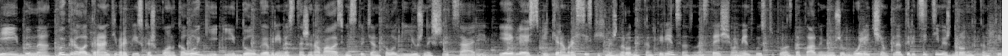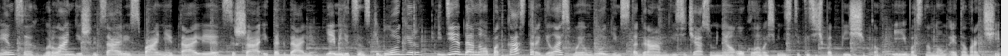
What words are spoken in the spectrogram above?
Лейдена, выиграла грант Европейской школы онкологии и долгое время стажировалась в Институте онкологии Южной Швейцарии. Я являюсь спикером российских международных конференций. На настоящий момент выступила с докладами уже более чем на 30 международных конференциях в Ирландии, Швейцарии, Испании, Италии, США и так далее. Я медицинский блогер. Идея данного подкаста родилась в моем блоге Instagram, где сейчас у меня около 80 тысяч подписчиков, и в основном это врачи.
